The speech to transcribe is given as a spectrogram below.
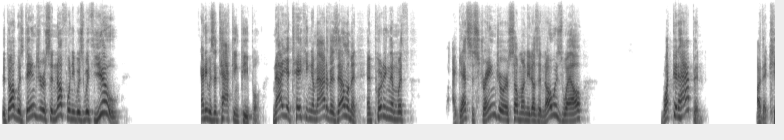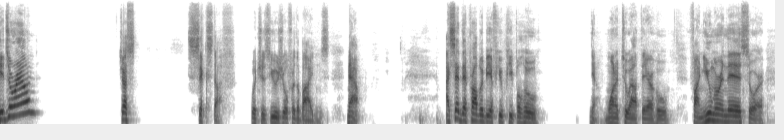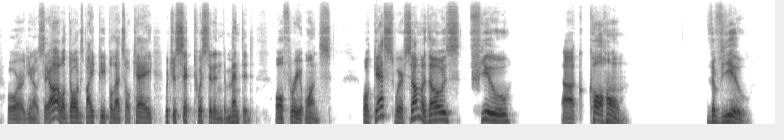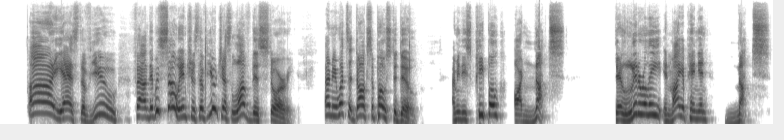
The dog was dangerous enough when he was with you. and he was attacking people. Now you're taking him out of his element and putting them with, I guess, a stranger or someone he doesn't know as well. What could happen? Are there kids around? Just sick stuff, which is usual for the Bidens. Now, I said there'd probably be a few people who, you know, one or two out there who find humor in this or or you know say oh well dogs bite people that's okay which is sick twisted and demented all three at once. Well guess where some of those few uh, call home? The view. Oh yes the view found it was so interesting the view just loved this story. I mean what's a dog supposed to do? I mean these people are nuts they're literally in my opinion nuts.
